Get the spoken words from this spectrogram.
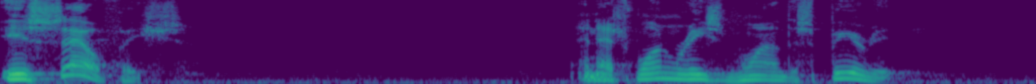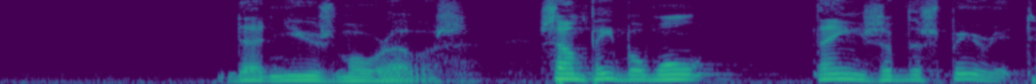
is selfish. And that's one reason why the Spirit doesn't use more of us. Some people want things of the Spirit.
